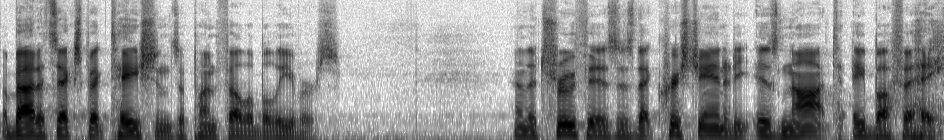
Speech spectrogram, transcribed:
about its expectations upon fellow believers. And the truth is is that Christianity is not a buffet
